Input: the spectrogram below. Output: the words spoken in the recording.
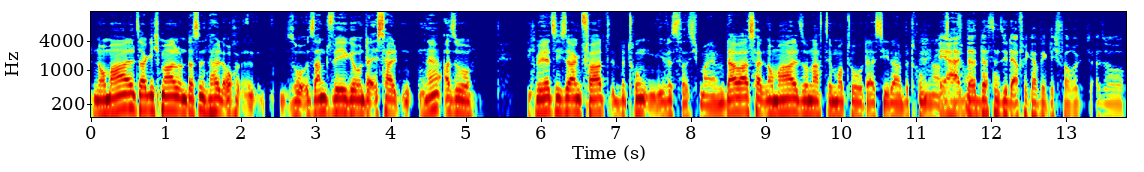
normal, sag ich mal, und das sind halt auch äh, so Sandwege und da ist halt, ne, also ich will jetzt nicht sagen, fahrt betrunken, ihr wisst, was ich meine. Da war es halt normal, so nach dem Motto, da ist jeder betrunken. Ja, da, das ist in Südafrika wirklich verrückt. Also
